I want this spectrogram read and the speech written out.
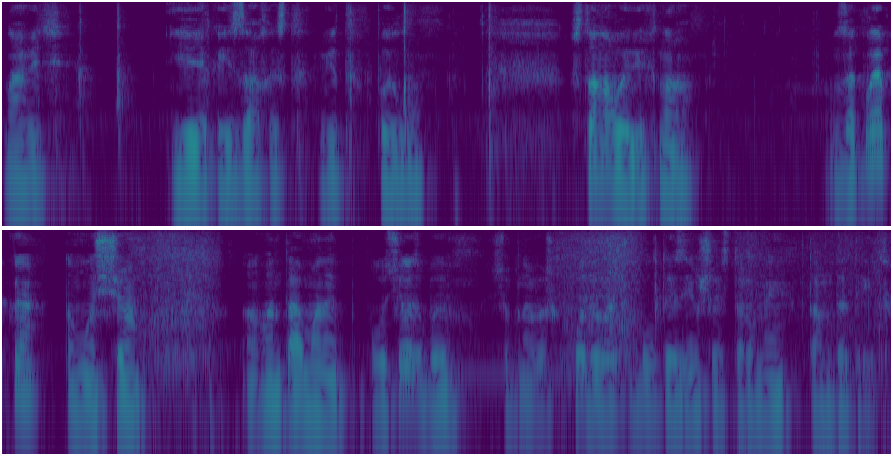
Навіть є якийсь захист від пилу. Встановив їх на заклепки, тому що гвинта в мене вийшло би, щоб не виходили болти з іншої сторони, там де дріт.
